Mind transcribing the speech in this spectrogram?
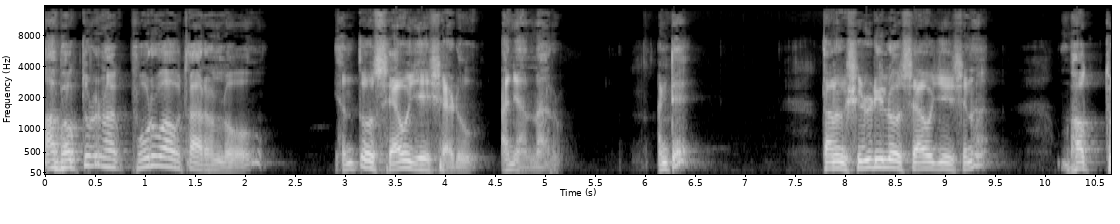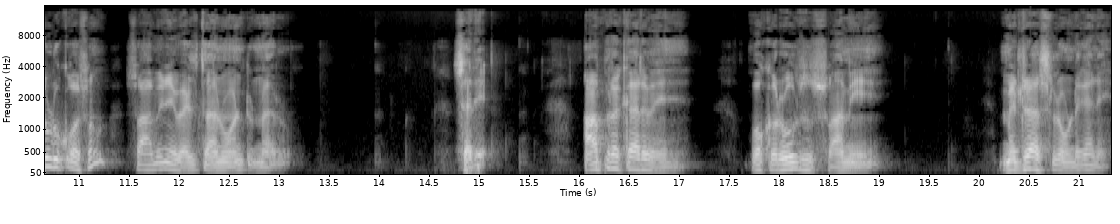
ఆ భక్తుడు నాకు పూర్వావతారంలో ఎంతో సేవ చేశాడు అని అన్నారు. అంటే తనకు షిరిడిలో సేవ చేసిన భక్తుడు కోసం స్వామిని వెళ్తాను అంటున్నారు. సరే ఆ ప్రకారమే ఒకరోజు స్వామి మెడ్రాస్లో ఉండగానే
